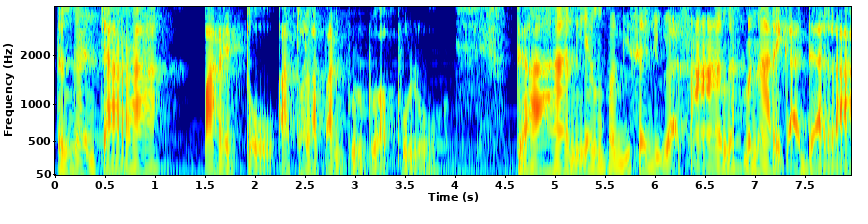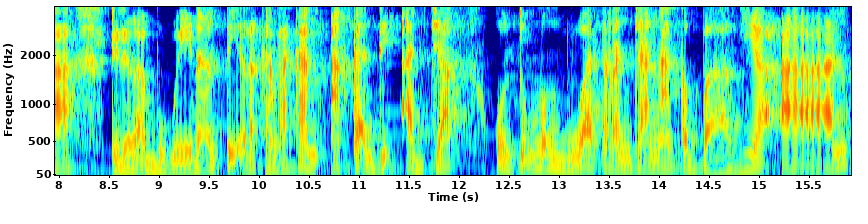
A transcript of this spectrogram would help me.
dengan cara Pareto atau 80-20. Dan yang bagi saya juga sangat menarik adalah di dalam buku ini nanti rekan-rekan akan diajak untuk membuat rencana kebahagiaan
